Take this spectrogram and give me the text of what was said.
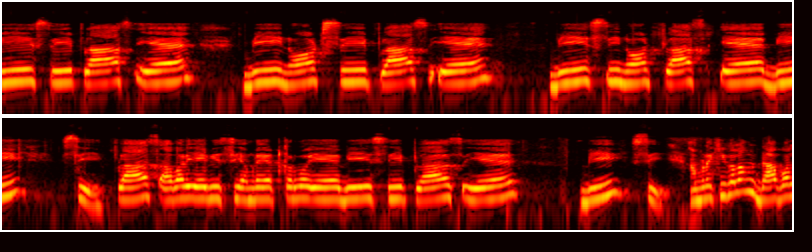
B C plus A B not C plus A B C not plus A B C plus আবার এ বি সি আমরা অ্যাড করব। A B C plus A B, C. আমরা কি করলাম? ডাবল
